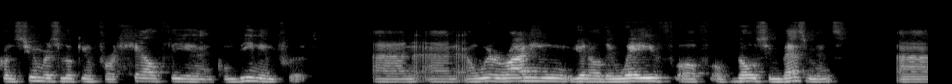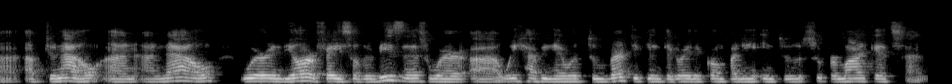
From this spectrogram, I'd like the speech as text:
consumers looking for healthy and convenient fruit. And, and, and we're running, you know, the wave of, of those investments uh, up to now. And, and now we're in the other phase of the business where uh, we have been able to vertically integrate the company into supermarkets and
